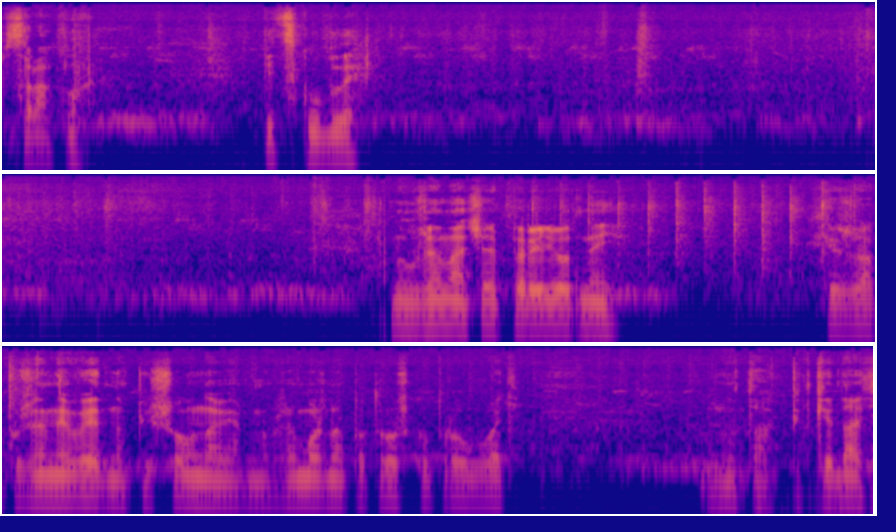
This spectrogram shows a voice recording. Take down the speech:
сраку підскубли. Ну вже наче перельотний хижак уже не видно, пішов, мабуть, вже можна потрошку пробувати. Ну так, підкидати,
